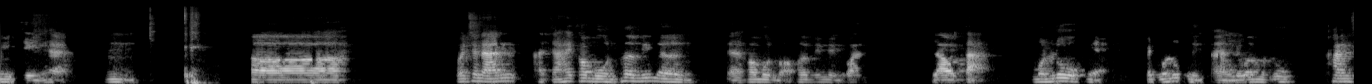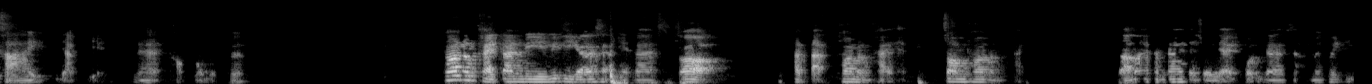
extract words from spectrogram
มีจริงฮะ อืม เพราะฉะนั้นอาจจะให้ข้อมูลเพิ่มนิดนึงนะข้อมูลบอกเพิ่มนิดนึงว่า เราตัดมดลูกเนี่ย เป็นมดลูกหนึ่งอันหรือว่ามดลูกข้างซ้ายอย่างเดียวนะฮะขอข้อมูลเพิ่มท่อนำไข่ตันมีวิธีการรักษาอย่างไรก็ผ่าตัดท่อนำไข่ซ่อมท่อนำไข่สามารถทำได้แต่ส่วนใหญ่ผลการรักษาไม่ค่อยดี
